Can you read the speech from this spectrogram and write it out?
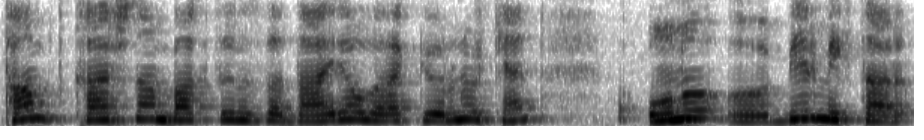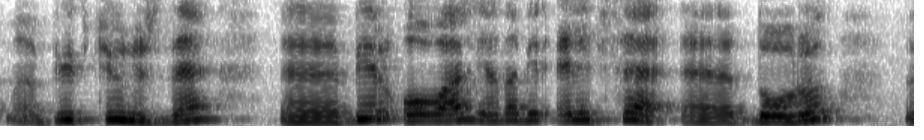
tam karşıdan baktığınızda daire olarak görünürken onu e, bir miktar e, büktüğünüzde e, bir oval ya da bir elipse e, doğru e,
